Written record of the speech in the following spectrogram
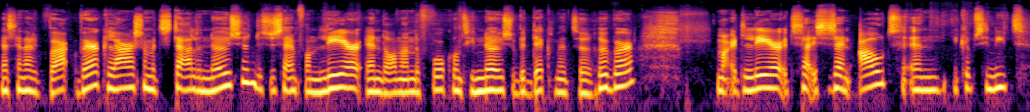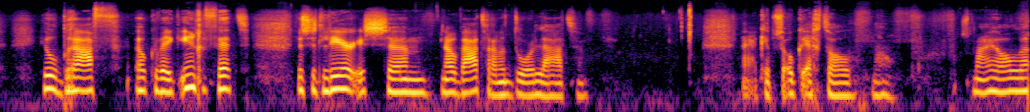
ja, zijn eigenlijk werklaarzen met stalen neuzen. Dus ze zijn van leer en dan aan de voorkant die neuzen bedekt met uh, rubber. Maar het leer, het, ze zijn oud en ik heb ze niet heel braaf elke week ingevet. Dus het leer is um, nou water aan het doorlaten. Nou ik heb ze ook echt al nou, volgens mij al uh,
